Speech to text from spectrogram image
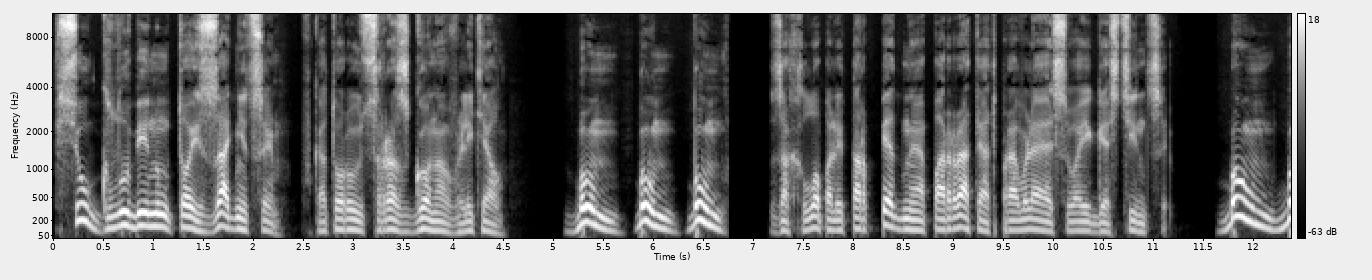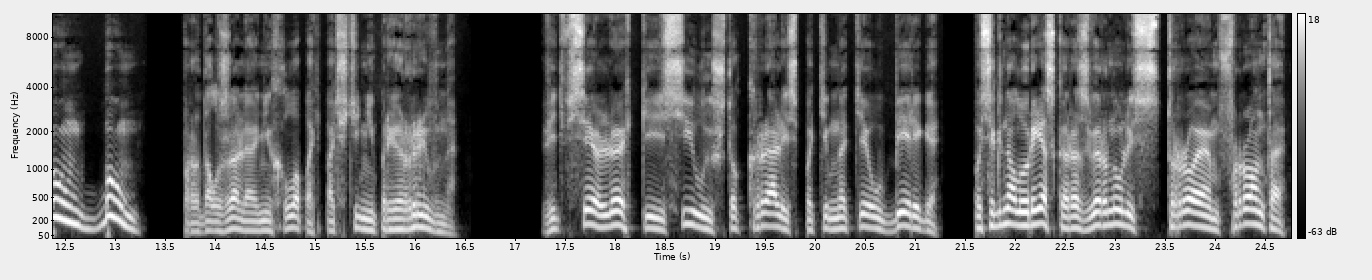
всю глубину той задницы, в которую с разгона влетел. Бум-бум-бум! Захлопали торпедные аппараты, отправляя свои гостинцы. Бум-бум-бум! Продолжали они хлопать почти непрерывно. Ведь все легкие силы, что крались по темноте у берега, по сигналу резко развернулись строем фронта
